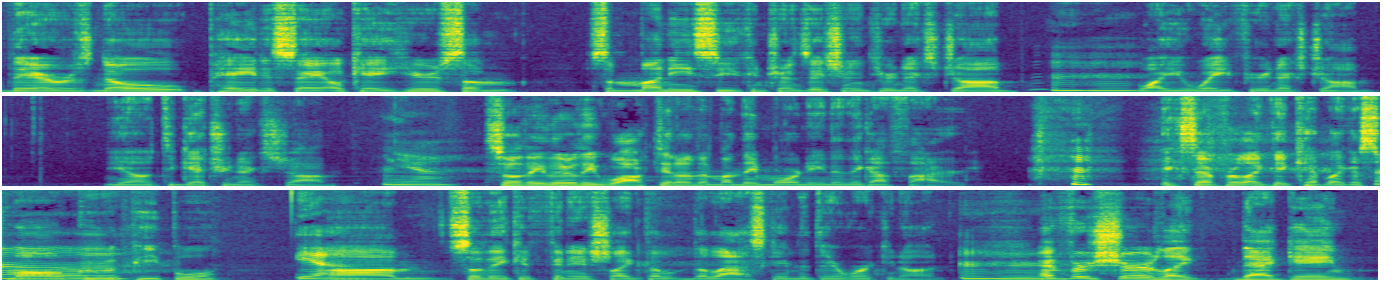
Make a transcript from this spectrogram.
there was no pay to say, okay, here's some some money so you can transition into your next job while you wait for your next job, you know, to get your next job. Yeah. So they literally walked in on a Monday morning and they got fired. Except for like they kept like a small group of people Yeah. um, so they could finish like the, the last game that they're working on. And for sure, like that game,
